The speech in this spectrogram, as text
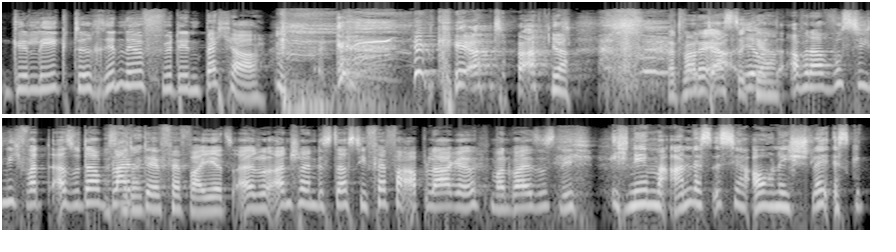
gelegte Rinne für den Becher gekehrt hat. Ja, das war der Und erste da, ja, Aber da wusste ich nicht, was, also da war bleibt der- der Pfeffer jetzt. Also anscheinend ist das die Pfefferablage, man weiß es nicht. Ich nehme an, das ist ja auch nicht schlecht. Es gibt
